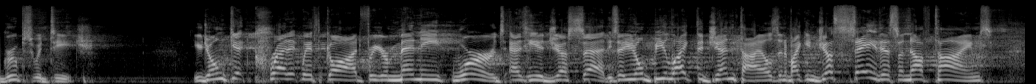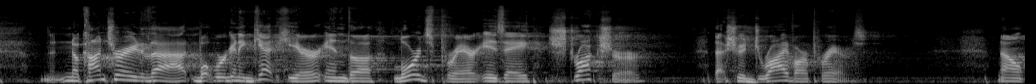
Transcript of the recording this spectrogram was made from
groups would teach. You don't get credit with God for your many words, as he had just said. He said, You don't be like the Gentiles, and if I can just say this enough times, no, contrary to that, what we're going to get here in the Lord's Prayer is a structure that should drive our prayers. Now,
